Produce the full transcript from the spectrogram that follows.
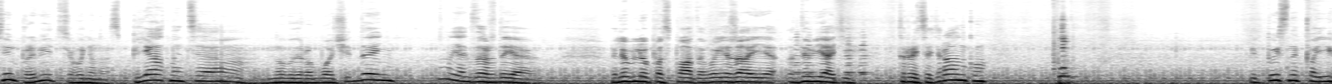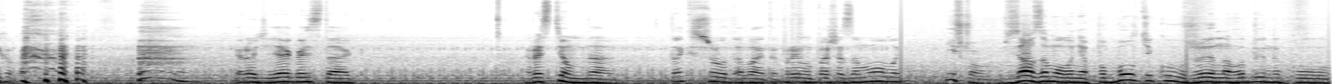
Всім привіт! Сьогодні у нас п'ятниця, новий робочий день. Ну, як завжди, я люблю поспати. Виїжджаю о 9.30 ранку. Підписник поїхав. Коротше, якось так. Ростем, да. Так що, давайте, прийму перше замовлення. І що, взяв замовлення по Болтику вже на годиннику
